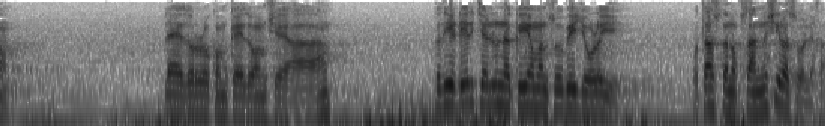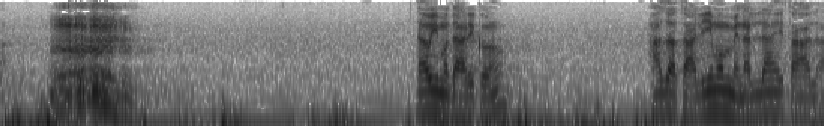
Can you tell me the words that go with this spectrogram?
لا یذرکم کیدهم شیئا کدی ډیر چلونه کوي منسوبي جوړي او تاسو ته نقصان نشي رسوله داوی مدارک هذا تعلیم من الله تعالی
